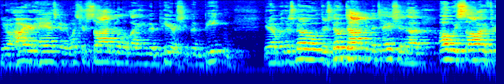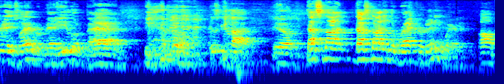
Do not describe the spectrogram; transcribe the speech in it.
You know, how are your hands gonna, be? what's your side gonna look like? You've been pierced, you've been beaten. You know, but there's no, there's no documentation that, oh, we saw him three days later, but man, he looked bad. You know, this guy, you know, that's not, that's not in the record anywhere. Um,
